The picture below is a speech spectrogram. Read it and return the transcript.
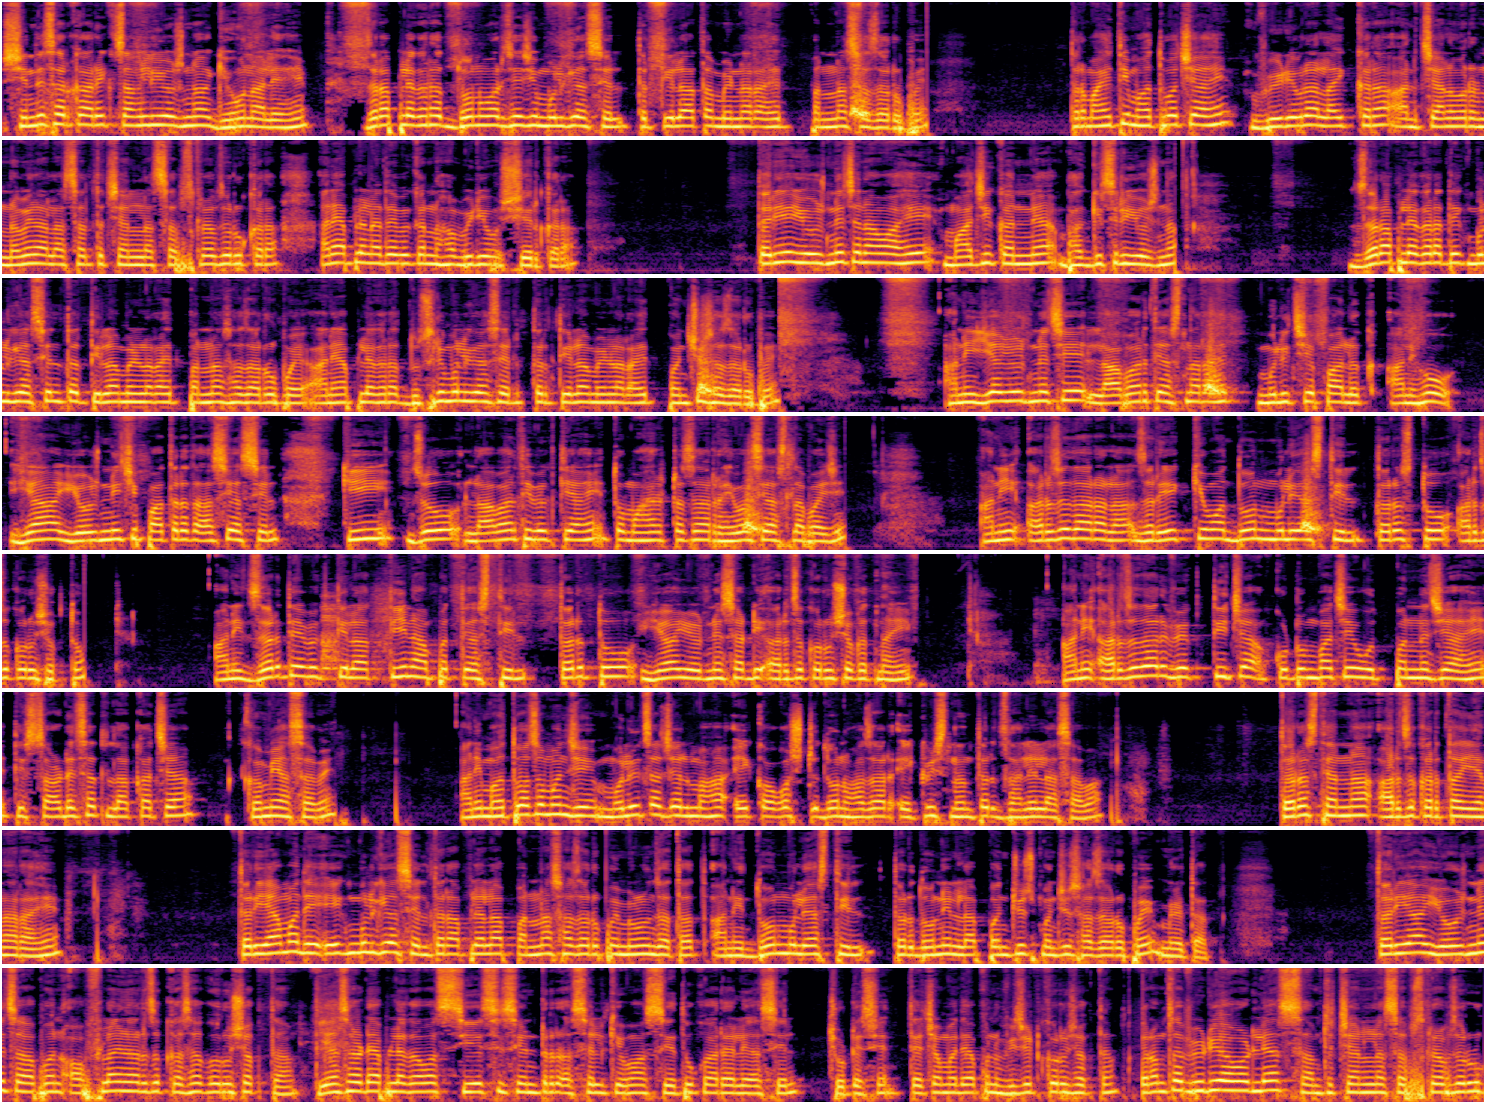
शिंदे सरकार एक चांगली योजना घेऊन आले आहे. जर आपल्या घरात दोन वर्षाची मुलगी असेल तर तिला आता मिळणार आहेत पन्नास हजार रुपये. तर माहिती महत्त्वाची आहे. व्हिडिओला लाईक करा आणि चॅनलवर नवीन आला असाल तर चॅनलला सबस्क्राईब जरूर करा आणि आपल्या नातेवाईकांना हा व्हिडिओ शेअर करा. तर या योजनेचं नाव आहे माझी कन्या भाग्यश्री योजना. जर आपल्या घरात एक मुलगी असेल तर तिला मिळणार आहेत पन्नास हजार रुपये आणि आपल्या घरात दुसरी मुलगी असेल तर तिला मिळणार आहेत पंचवीस हजार रुपये. आणि या योजनेचे लाभार्थी असणार आहेत मुलीचे पालक आणि हो या योजनेची पात्रता अशी असेल की जो लाभार्थी व्यक्ती आहे तो महाराष्ट्राचा रहिवासी असला पाहिजे. आणि अर्जदाराला जर एक किंवा दोन मुली असतील तरच तो अर्ज करू शकतो. आणि जर त्या व्यक्तीला तीन आपत्ती असतील तर तो या योजनेसाठी अर्ज करू शकत नाही. आणि अर्जदार व्यक्तीच्या कुटुंबाचे उत्पन्न जे आहे ते साडेसात लाखाच्या कमी असावे. आणि महत्त्वाचं म्हणजे मुलीचा जन्म हा एक ऑगस्ट दोन हजार एकवीस नंतर झालेला असावा. तरच त्यांना अर्ज करता येणार आहे. तर यामध्ये एक मुलगी असेल तर आपल्याला पन्नास हजार रुपये मिळून जातात आणि दोन मुले असतील तर दोन्हींना पंचवीस पंचवीस हजार रुपये मिळतात. तर या योजनेचा आपण ऑफलाईन अर्ज कसा करू शकता? यासाठी आपल्या गावात सी एस सी सेंटर असेल किंवा सेतू कार्यालय असेल छोटेसे त्याच्यामध्ये आपण व्हिजिट करू शकता. तर आमचा व्हिडिओ आवडल्यास आमच्या चॅनलला सबस्क्राईब जरूर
